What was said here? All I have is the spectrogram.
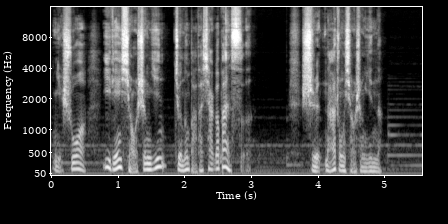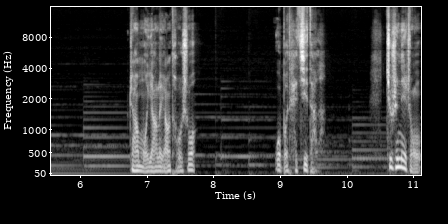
你说一点小声音就能把他吓个半死，是哪种小声音呢？”张母摇了摇头说：“我不太记得了，就是那种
